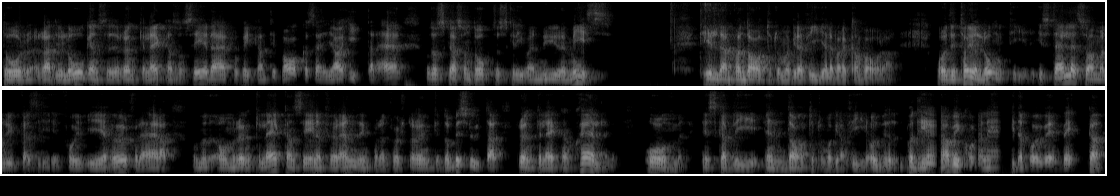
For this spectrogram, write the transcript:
då radiologen, eh, röntgenläkaren som ser det här, får skicka han tillbaka och säga jag hittar det här och då ska jag som doktor skriva en ny remiss till den på en datortomografi eller vad det kan vara. Och det tar ju en lång tid. Istället så har man lyckats få gehör för det här att om, om röntgenläkaren ser en förändring på den första röntgen, då beslutar röntgenläkaren själv om det ska bli en datortomografi. Och på det har vi kommit ner tiden på över en vecka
